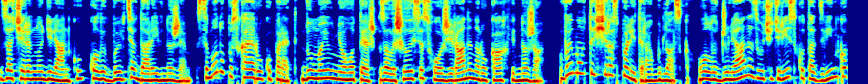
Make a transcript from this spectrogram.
за черевну ділянку, коли вбивця вдарив ножем. Симон опускає руку перед. Думаю, в нього теж залишилися схожі рани на руках від ножа. Вимовте ще раз по літерах, будь ласка. Голос Джуліани звучить різко та дзвінко,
